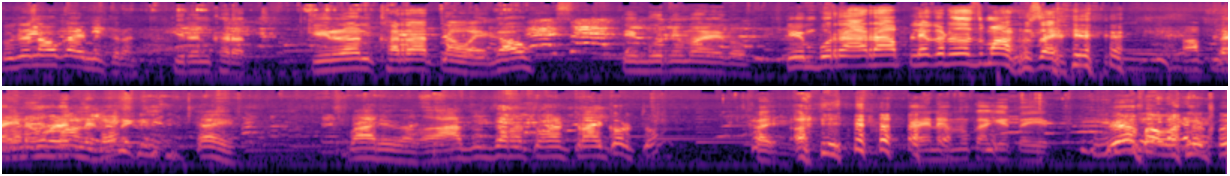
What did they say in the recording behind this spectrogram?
तुझं नाव काय मित्र किरण खरात. किरण खरात नाव आहे. गाव? टेंभुर्णी माळेगाव. टेंबूर अरे आपल्याकडचाच माणूस आहे. आपल्याकडे. काय? भारी बघा. अजून जरा तुम्हाला ट्राय करतो. काय? काय नाही मुका घेता एक. बाबा नको.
